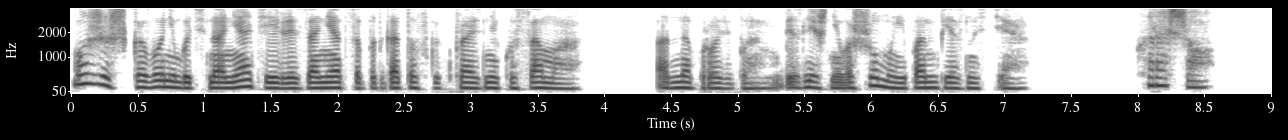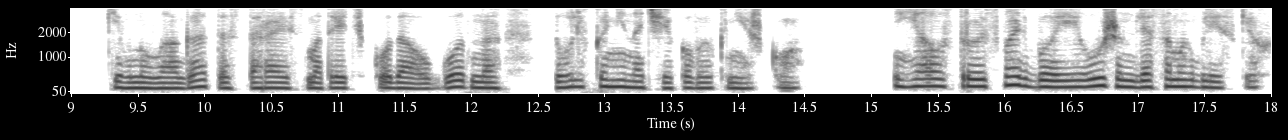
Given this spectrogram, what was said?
Можешь кого-нибудь нанять или заняться подготовкой к празднику сама? Одна просьба, без лишнего шума и помпезности». «Хорошо», кивнула Агата, стараясь смотреть куда угодно, только не на чековую книжку. «Я устрою свадьбу и ужин для самых близких.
